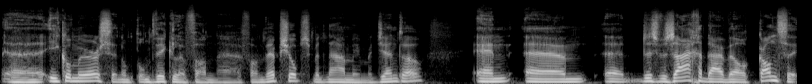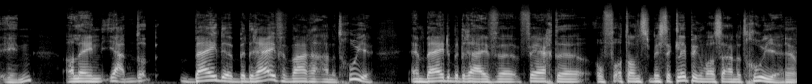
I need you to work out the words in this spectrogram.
eh, e-commerce en op het ontwikkelen van, van webshops, met name in Magento. En dus we zagen daar wel kansen in. Alleen ja, beide bedrijven waren aan het groeien. En beide bedrijven vergden, of althans Mr. Clipping was aan het groeien. Ja.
